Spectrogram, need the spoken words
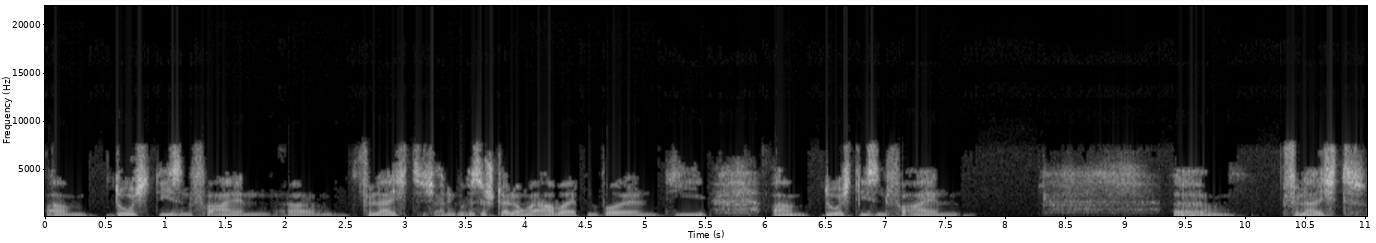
ähm, durch diesen Verein ähm, vielleicht sich eine gewisse Stellung erarbeiten wollen, die ähm, durch diesen Verein ähm, vielleicht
